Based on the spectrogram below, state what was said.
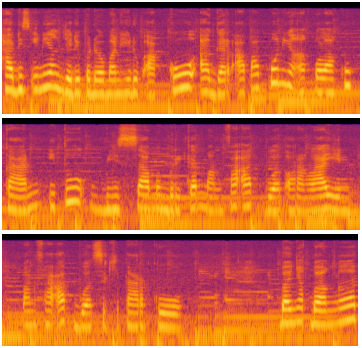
Hadis ini yang jadi pedoman hidup aku agar apa pun yang aku lakukan itu bisa memberikan manfaat buat orang lain, manfaat buat sekitarku. Banyak banget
